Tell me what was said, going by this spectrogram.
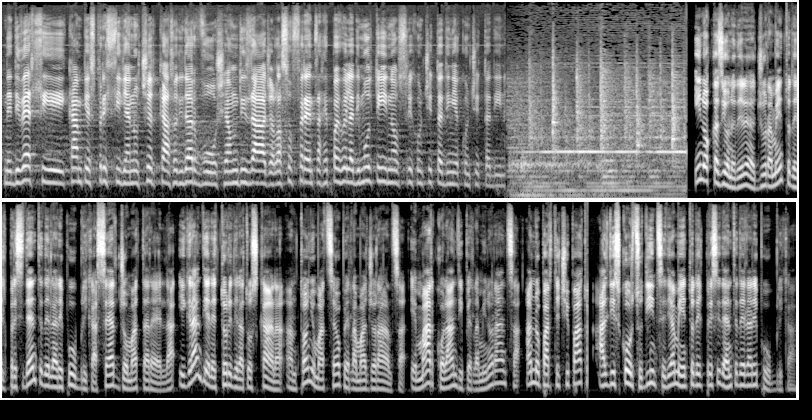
nei diversi campi espressivi hanno cercato di dar voce a un disagio, alla sofferenza che è poi quella di molti nostri concittadini e concittadine. In occasione del giuramento del Presidente della Repubblica Sergio Mattarella, i grandi elettori della Toscana Antonio Mazzeo per la maggioranza e Marco Landi per la minoranza hanno partecipato al discorso di insediamento del Presidente della Repubblica.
